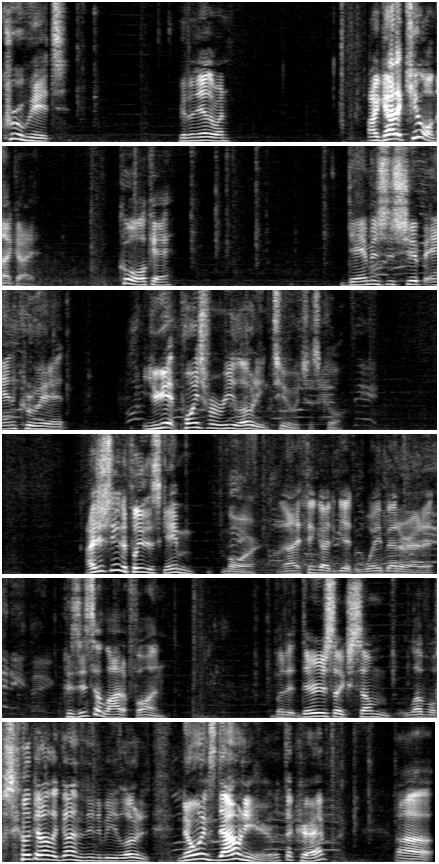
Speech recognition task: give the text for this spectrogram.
Crew hit. Get on the other one. I got a kill on that guy. Cool, okay. Damage the ship and crew hit. You get points for reloading too, which is cool. I just need to play this game more, and I think I'd get way better at it. Because it's a lot of fun. But it, there's like some level Look at all the guns need to be loaded. No one's down here. What the crap? Uh,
